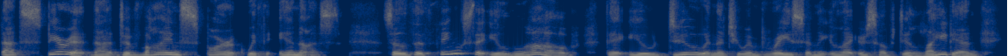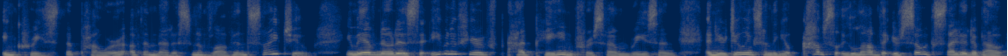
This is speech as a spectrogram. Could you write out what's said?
that spirit, that divine spark within us so the things that you love, that you do and that you embrace and that you let yourself delight in increase the power of the medicine of love inside you. You may have noticed that even if you've had pain for some reason and you're doing something you absolutely love that you're so excited about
